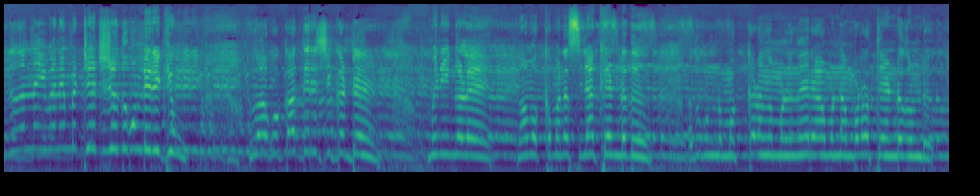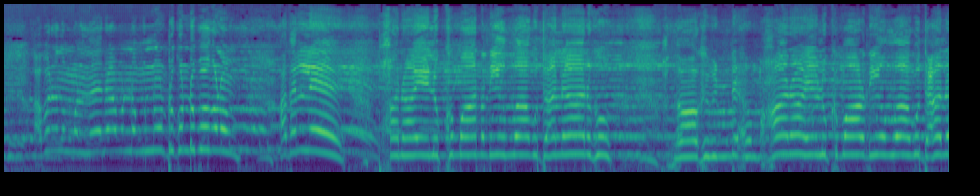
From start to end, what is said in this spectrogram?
ഇത് തന്നെ ഇവൻ ഇമിറ്റേറ്റ് ചെയ്തുകൊണ്ടിരിക്കും. അള്ളാഹു കാത്തിരക്ഷിക്കട്ടെ. മിനിങ്ങളെ നമുക്ക് മനസ്സിലാക്കേണ്ടത് അതുകൊണ്ട് മക്കളെ നമ്മൾ നേരാവണ്ണം വളർത്തേണ്ടതുണ്ട്. അവരെ നമ്മൾ നേരാവണ്ണം മുന്നോട്ട് കൊണ്ടുപോകണം. അതല്ലേ? മഹാനായ ലുക്കുമാനതി അള്ളാഹുവിന്റെ മഹാനായ തആല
